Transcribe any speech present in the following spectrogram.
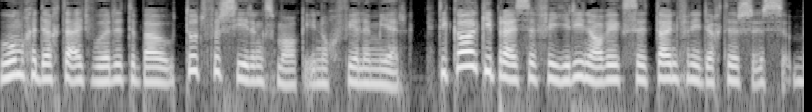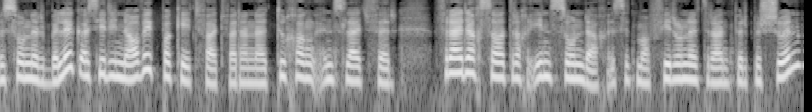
hoe om gedigte uit woorde te bou tot versierings maak en nog vele meer. Die kaartjiepryse vir hierdie naweek se tuin van die digters is besonder billik as jy die naweekpakket vat wat dan nou toegang insluit vir Vrydag, Saterdag en Sondag, is dit maar R400 per persoon.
